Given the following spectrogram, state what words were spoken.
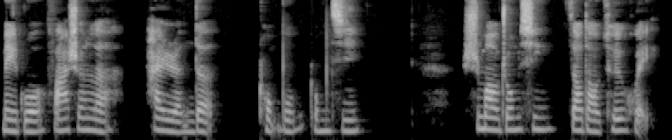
美国发生了骇人的恐怖攻击，世贸中心遭到摧毁，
